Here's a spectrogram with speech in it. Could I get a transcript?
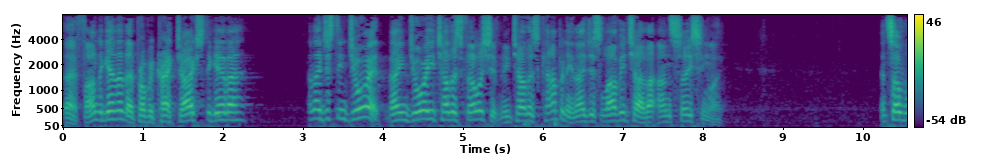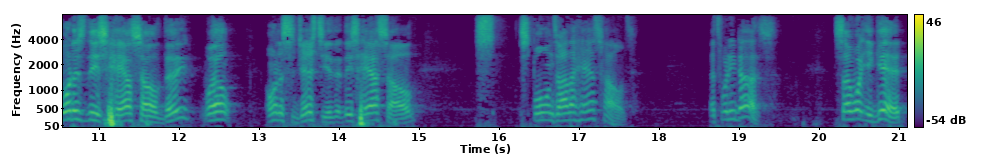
they have fun together. They probably crack jokes together. And they just enjoy it. They enjoy each other's fellowship and each other's company, and they just love each other unceasingly. And so, what does this household do? Well, I want to suggest to you that this household spawns other households. That's what he does. So, what you get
